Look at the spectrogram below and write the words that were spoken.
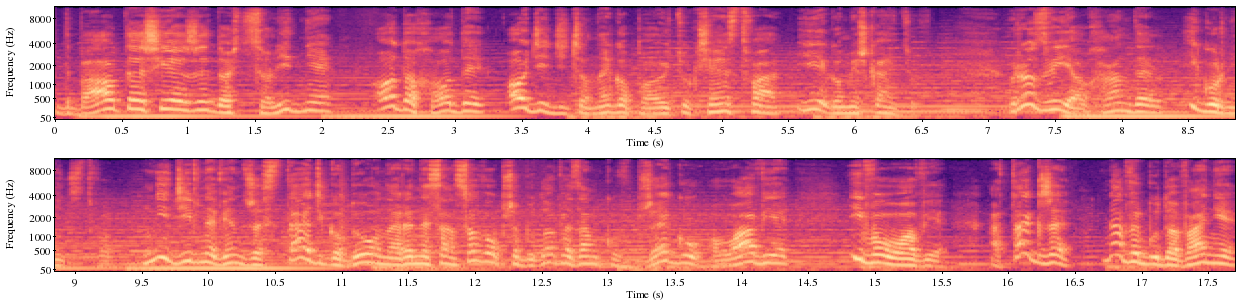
Dbał też Jerzy dość solidnie o dochody odziedziczonego po ojcu księstwa i jego mieszkańców. Rozwijał handel i górnictwo. Nie dziwne więc, że stać go było na renesansową przebudowę zamków Brzegu, Oławie i Wołowie, a także na wybudowanie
